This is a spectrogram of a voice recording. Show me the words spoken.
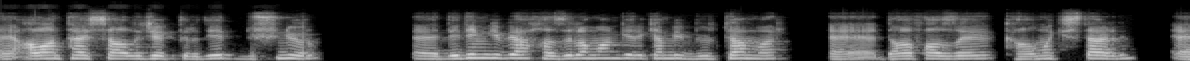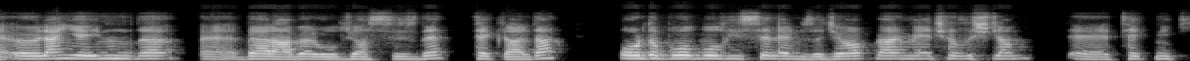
eee, avantaj sağlayacaktır diye düşünüyorum. Eee, dediğim gibi hazırlamam gereken bir bülten var. Eee, daha fazla kalmak isterdim. Eee, öğlen yayınında, eee, beraber olacağız sizle tekrardan. Orada bol bol hisselerinize cevap vermeye çalışacağım. Eee, teknik,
